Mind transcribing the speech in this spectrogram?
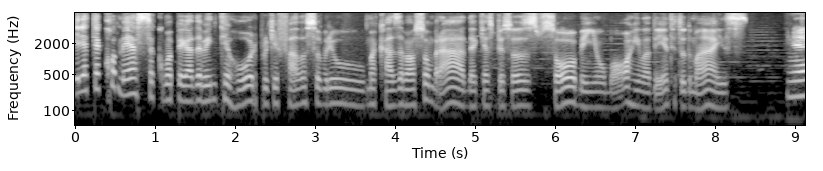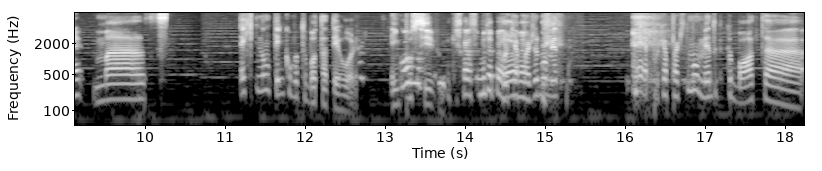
Ele até começa com uma pegada bem terror, porque fala sobre o- uma casa mal assombrada, que as pessoas somem ou morrem lá dentro e tudo mais. É. Mas. É que não tem como tu botar terror. É impossível. Porque os caras são muito apelão, Porque a né? partir do momento. É, porque a partir do momento que tu bota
